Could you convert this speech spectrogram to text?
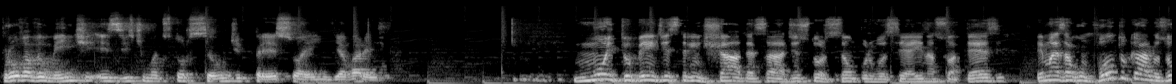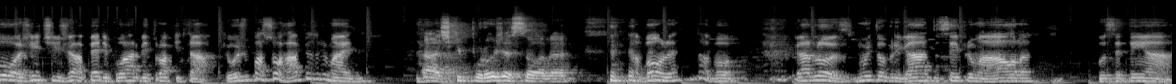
provavelmente existe uma distorção de preço aí em via varejo. Muito bem destrinchada essa distorção por você aí na sua tese. Tem mais algum ponto, Carlos? Ou a gente já pede para o árbitro apitar? Que hoje passou rápido demais, né? Ah, acho que por hoje é só, né? Tá bom, né? Tá bom. Carlos, muito obrigado. Sempre uma aula você tenha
